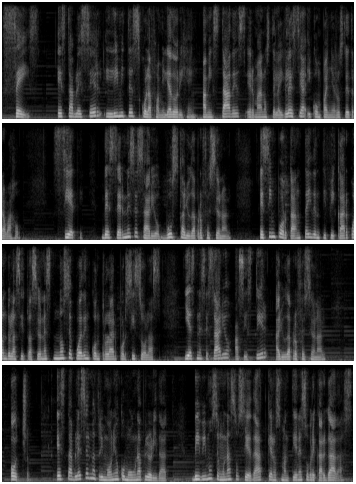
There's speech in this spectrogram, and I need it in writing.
6. Establecer límites con la familia de origen, amistades, hermanos de la iglesia y compañeros de trabajo. 7. De ser necesario, busca ayuda profesional. Es importante identificar cuando las situaciones no se pueden controlar por sí solas y es necesario asistir a ayuda profesional. 8. Establece el matrimonio como una prioridad. Vivimos en una sociedad que nos mantiene sobrecargadas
